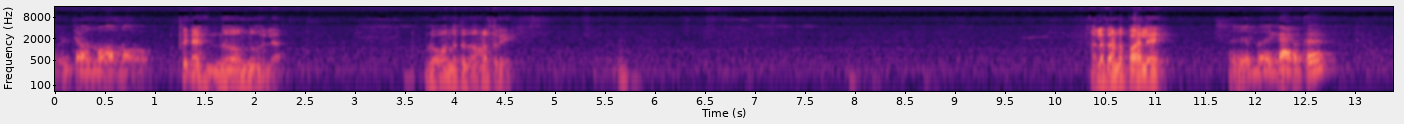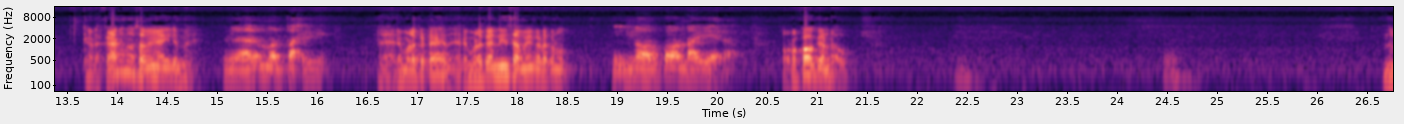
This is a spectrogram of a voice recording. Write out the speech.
വീട്ടിൽ ഒന്ന് വന്നോളൂ. പിന്നെ ഇന്നും ഒന്നുമില്ല ഇവിടെ വന്നിട്ട് നാളത്രേ നല്ല തണുപ്പാ അല്ലേ? അതിനിപ്പോൾ കിടക്ക്. കിടക്കാനൊന്നും സമയമായില്ലമ്മേ നേരം മുളക്കട്ടെ നേരം മുളക്കാൻ നേരം വിളക്കാൻ നീ സമയം കിടക്കണം. ഇന്ന് ഉറക്കം ഉണ്ടായി തരാം ഉറക്കമൊക്കെ ഉണ്ടാവും. ഇന്ന്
